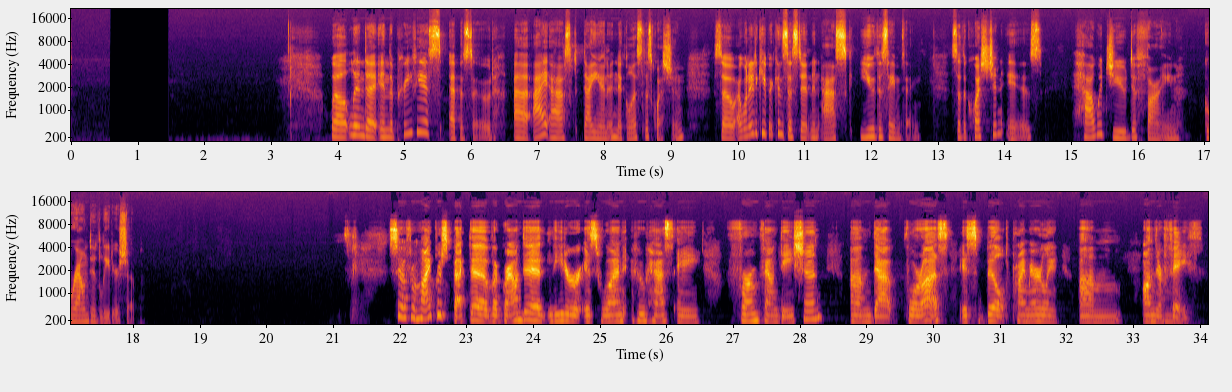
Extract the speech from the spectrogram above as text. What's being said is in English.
Well, Linda, in the previous episode, uh, I asked Diane and Nicholas this question. So I wanted to keep it consistent and ask you the same thing. So the question is How would you define grounded leadership? So, from my perspective, a grounded leader is one who has a firm foundation um, that for us is built primarily um, on their mm. faith.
